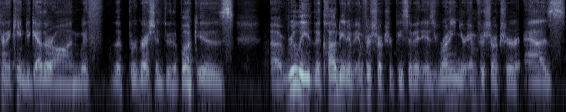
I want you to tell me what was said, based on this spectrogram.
kind of came together on with the progression through the book is uh, really the cloud native infrastructure piece of it is running your infrastructure as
